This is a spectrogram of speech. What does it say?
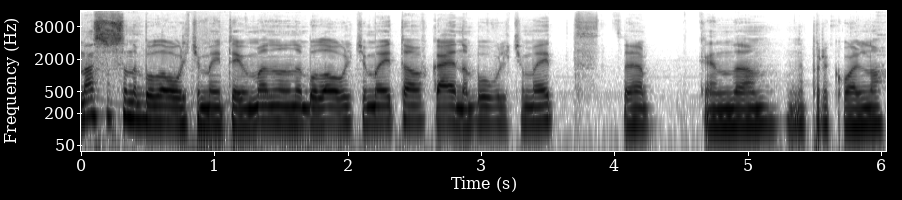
Нас усе не було ультимейта, і в мене не було ультимейта, в Каїна був ультимейт. Це кенда неприкольно.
